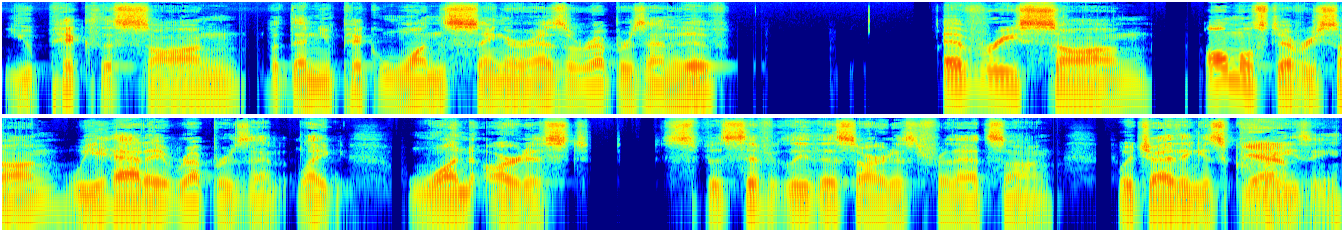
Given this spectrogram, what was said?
you pick the song but then you pick one singer as a representative every song almost every song we had a represent like one artist specifically this artist for that song which i think is Yeah. crazy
